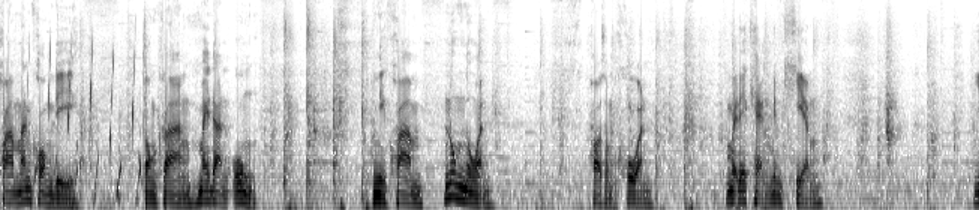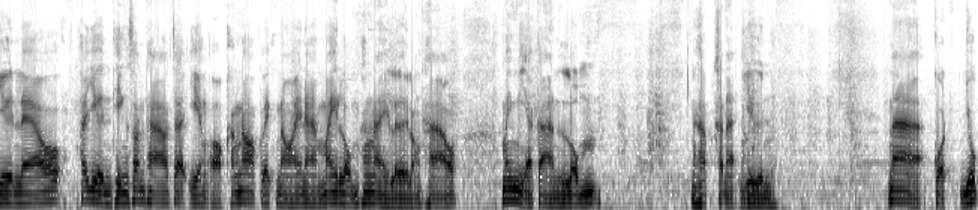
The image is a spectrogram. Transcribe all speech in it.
ความมั่นคงดี ตรงกลางไม่ดันอุ้ง มีความนุ่มนวลพอสมควร ไม่ได้แข็งเป็นเขียง ยืนแล้วถ้ายืนทิ้งส้นเท้าจะเอียงออกข้างนอกเล็กน้อยนะ ไม่ล้มข้างในเลยรองเท้า ไม่มีอาการล้มนะครับ ขณะยืน หน้ากดยุบ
